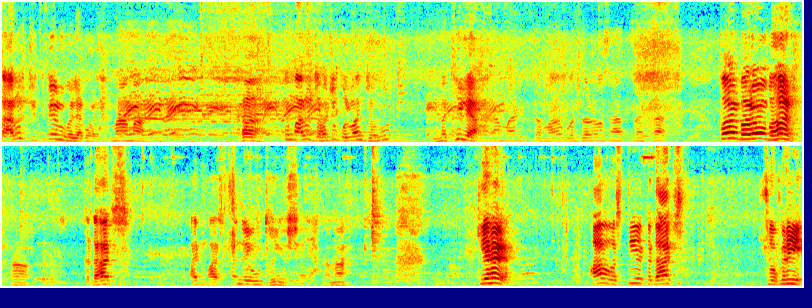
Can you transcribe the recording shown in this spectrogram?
સારું ચીતકેલું હલે બોલા ખા તો મારું જાજુ બોલવાની જરૂર નથી લ્યા. પણ બરોબર. કદાચ આજ માસ્તરને એવું થયું છે. કે આ વસ્તીએ કદાચ છોકરી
